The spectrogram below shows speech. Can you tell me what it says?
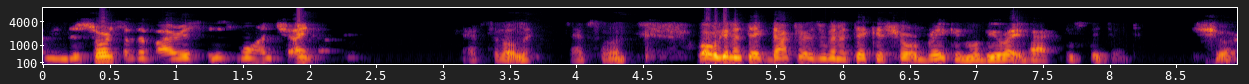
I mean, the source of the virus is Wuhan, China. Absolutely. Absolutely. Well, we're going to take, doctor, is we're going to take a short break and we'll be right back. Please stay tuned. Sure.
